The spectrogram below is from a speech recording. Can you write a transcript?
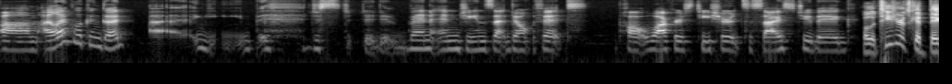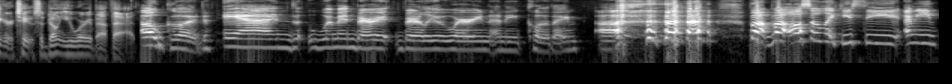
um, I like looking good. Uh, y- y- just men in jeans that don't fit. Paul Walker's t-shirt's a size too big. Well, the t-shirts get bigger too, so don't you worry about that. Oh, good. And women barely barely wearing any clothing. Uh, but but also like you see, I mean,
